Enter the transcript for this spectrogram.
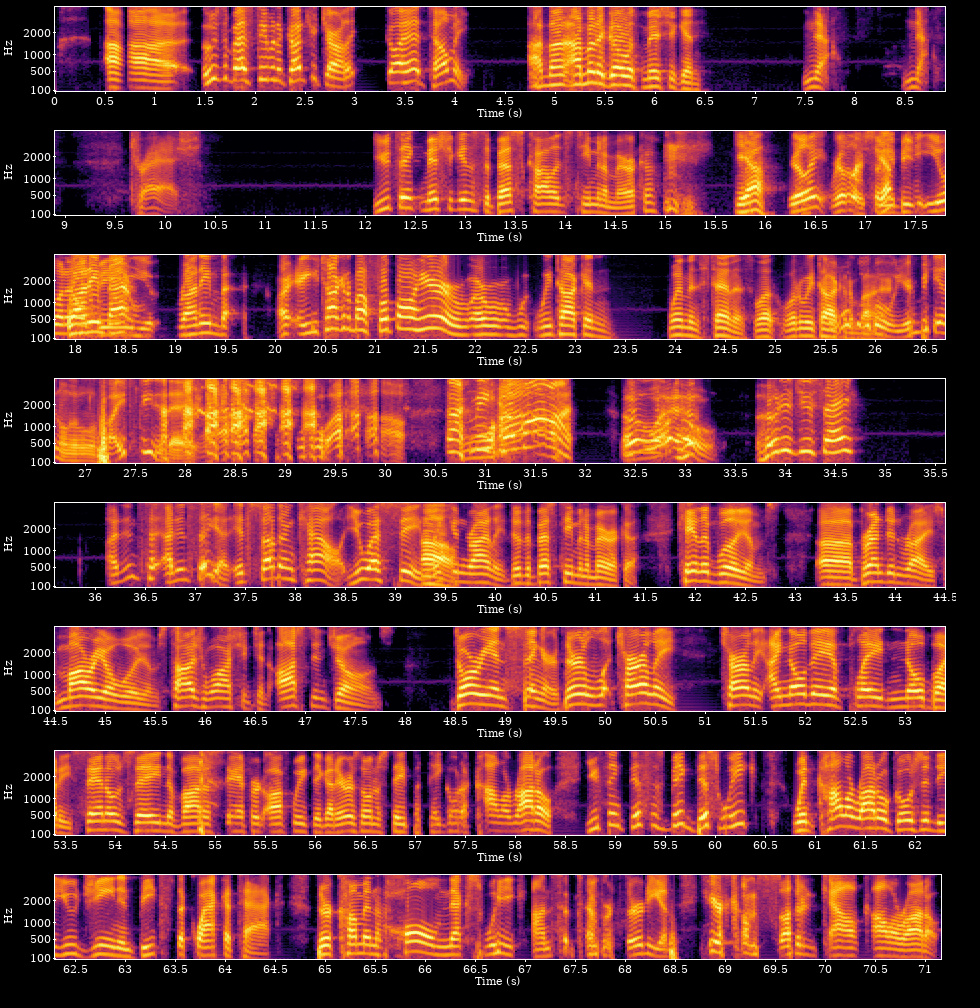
Uh, who's the best team in the country, Charlie? Go ahead, tell me. I'm uh, I'm going to go with Michigan. No, no, trash. You think Michigan's the best college team in America? yeah. Really, really. So yep. you beat UNLV. Running back. You... Running back. Are, are, you talking about football here, or, or are we talking women's tennis? What What are we talking Ooh, about? You're being a little feisty today. wow. I mean, wow. come on. Whoa. Who did you say? I didn't say I didn't say yet. It's Southern Cal, USC, oh. Lincoln Riley. They're the best team in America. Caleb Williams, uh, Brenden Rice, Mario Williams, Tahj Washington, Austin Jones, Dorian Singer. They're Charlie. Charlie, I know they have played nobody. San Jose, Nevada, Stanford off week. They got Arizona State, but they go to Colorado. You think this is big this week? When Colorado goes into Eugene and beats the Quack Attack, they're coming home next week on September 30th. Here comes Southern Cal, Colorado.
